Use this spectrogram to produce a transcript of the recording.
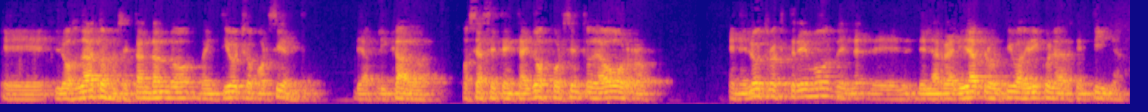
eh, los datos nos están dando 28% de aplicado, o sea, 72% de ahorro, en el otro extremo de, la realidad productiva agrícola de Argentina.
